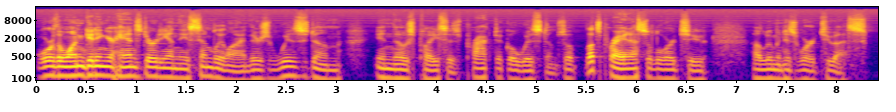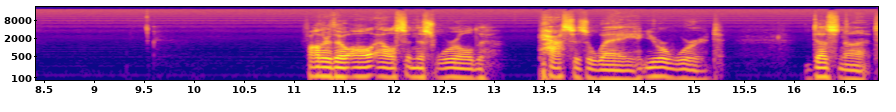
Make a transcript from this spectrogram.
or the one getting your hands dirty on the assembly line. There's wisdom in those places, practical wisdom. So let's pray and ask the Lord to illumine his word to us. Father, though all else in this world passes away, your word does not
